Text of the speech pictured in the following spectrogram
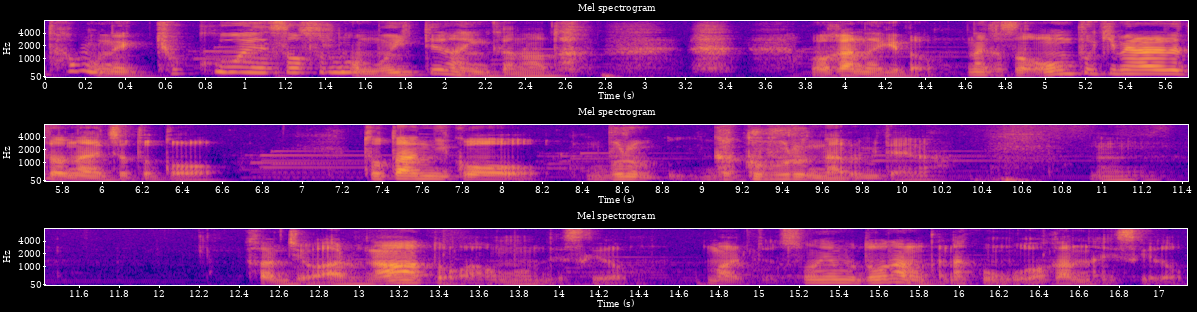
多分ね曲を演奏するの向いてないんかなと。わかんないけど。なんかその音符決められるとなんかちょっとこう途端にこうブル楽ブルになるみたいな、うん、感じはあるなとは思うんですけど。まあその辺もどうなのかな今後わかんないですけど。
